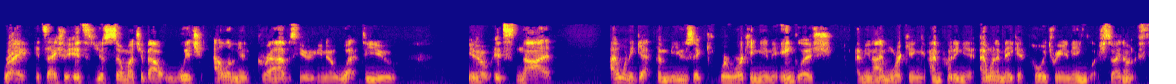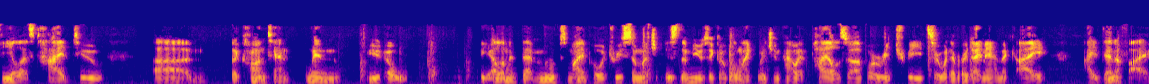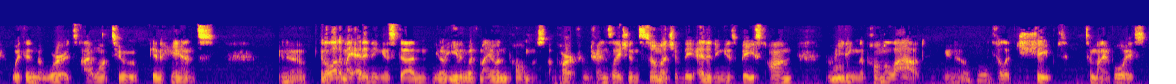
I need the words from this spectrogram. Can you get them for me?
Right. It's actually it's just so much about which element grabs you. You know, what do you you know, it's not I want to get the music we're working in English. I mean, I'm working, I'm putting it, I want to make it poetry in English so I don't feel as tied to um, the content when, you know, the element that moves my poetry so much is the music of the language and how it piles up or retreats or whatever dynamic I identify within the words I want to enhance. You know, and a lot of my editing is done, you know, even with my own poems, apart from translation, so much of the editing is based on reading the poem aloud, you know, Mhm. until it's shaped to my voice.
